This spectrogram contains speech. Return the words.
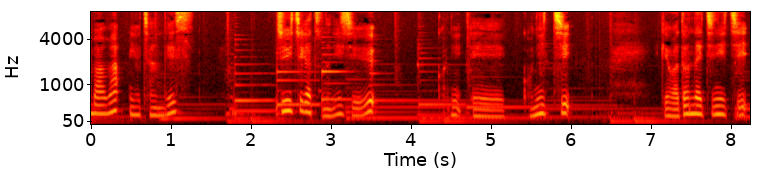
んばんはみおちゃんです。11月の25日,、えー、5日今日はどんな一日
